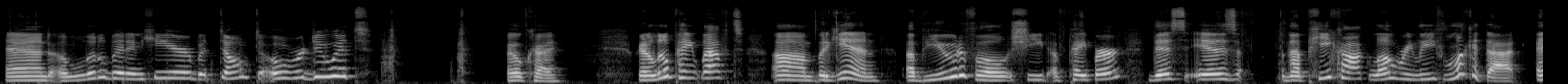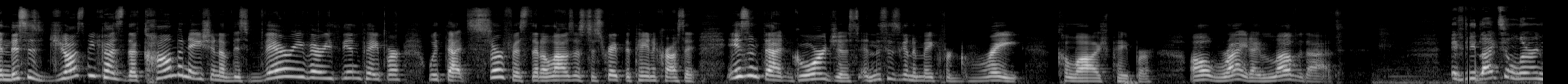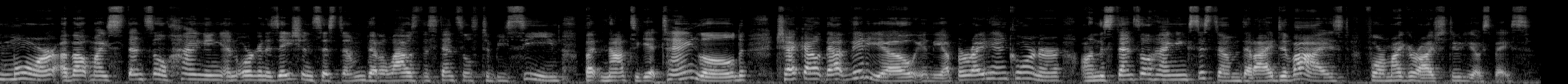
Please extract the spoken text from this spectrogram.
And a little bit in here, but don't overdo it. Okay. We got a little paint left, um, but again, a beautiful sheet of paper. This is the Peacock Low Relief, look at that. And this is just because the combination of this very, very thin paper with that surface that allows us to scrape the paint across it. Isn't that gorgeous? And this is gonna make for great collage paper. All right, I love that. If you'd like to learn more about my stencil hanging and organization system that allows the stencils to be seen but not to get tangled, check out that video in the upper right hand corner on the stencil hanging system that I devised for my garage studio space.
